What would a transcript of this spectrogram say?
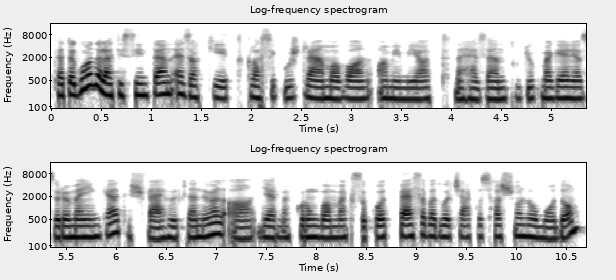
Tehát a gondolati szinten ez a két klasszikus dráma van, ami miatt nehezen tudjuk megélni az örömeinket, és felhőtlenül a gyermekkorunkban megszokott felszabadultsághoz hasonló módon,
